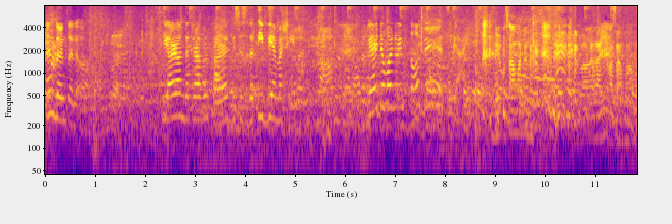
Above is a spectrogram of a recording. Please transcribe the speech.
Nandun sa loob. We are on the travel card. This is the TVM machine. We are the one who installed this, guys. Hindi ako kasama dun ah. Baka kala nyo kasama ako.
